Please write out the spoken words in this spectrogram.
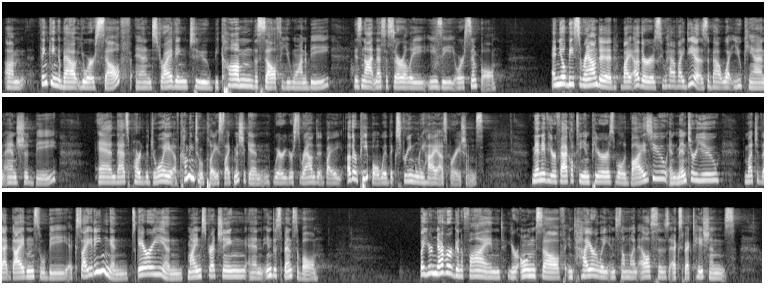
Um, thinking about yourself and striving to become the self you want to be is not necessarily easy or simple. And you'll be surrounded by others who have ideas about what you can and should be. And that's part of the joy of coming to a place like Michigan, where you're surrounded by other people with extremely high aspirations. Many of your faculty and peers will advise you and mentor you. Much of that guidance will be exciting and scary and mind-stretching and indispensable. But you're never going to find your own self entirely in someone else's expectations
